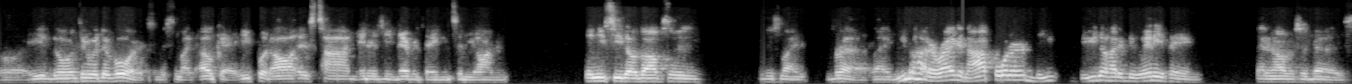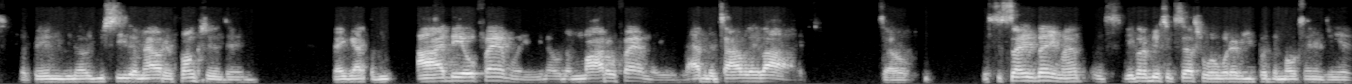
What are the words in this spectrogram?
or he's going through a divorce. And it's like, okay, he put all his time, energy, and everything into the army. then you see those officers just like, bruh, like you know how to write an op order? Do you do you know how to do anything that an officer does? But then, you know, you see them out in functions and they got the ideal family, you know, the model family, having the time of their lives. So it's the same thing, man. It's you're gonna be successful in whatever you put the most energy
